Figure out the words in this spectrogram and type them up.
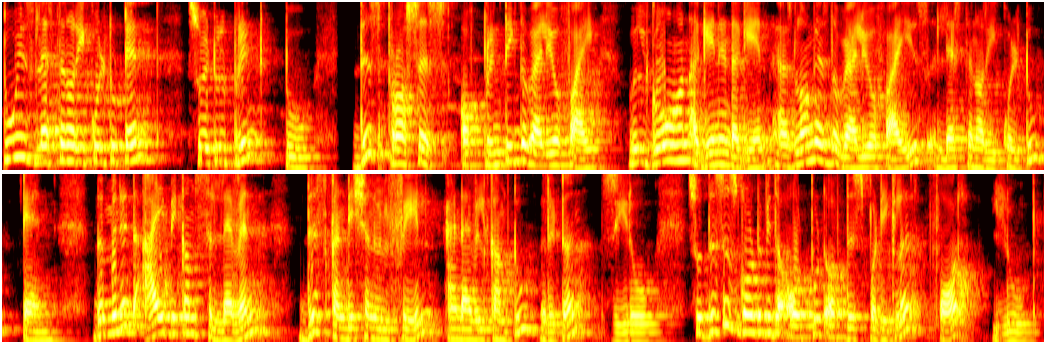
2 is less than or equal to 10, so it will print 2 this process of printing the value of i will go on again and again as long as the value of i is less than or equal to 10. The minute i becomes 11, this condition will fail and I will come to return 0. So this is going to be the output of this particular for loop.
